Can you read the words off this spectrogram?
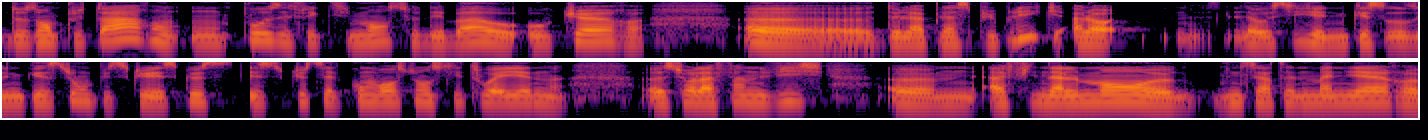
deux ans plus tard, on, pose effectivement ce débat au, au cœur de la place publique. Alors là aussi, il y a une question, puisque est-ce que, cette convention citoyenne euh, sur la fin de vie euh, a finalement, euh, d'une certaine manière,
